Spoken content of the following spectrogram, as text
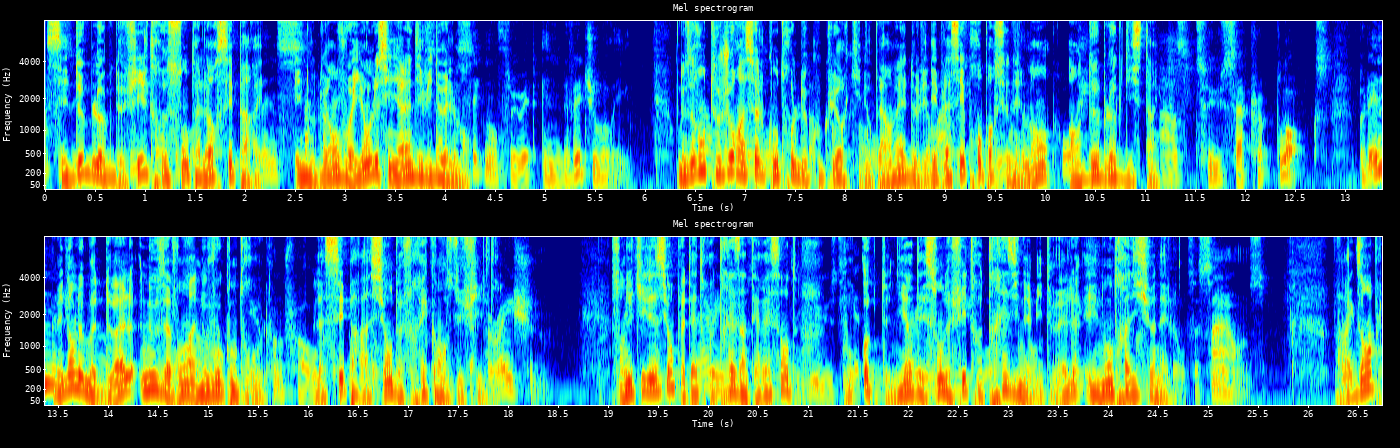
ces deux blocs de filtres sont alors séparés, et nous lui envoyons le signal individuellement. Nous avons toujours un seul contrôle de coupure qui nous permet de les déplacer proportionnellement en deux blocs distincts. Mais dans le mode dual, nous avons un nouveau contrôle, la séparation de fréquence du filtre. Son utilisation peut être très intéressante pour obtenir des sons de filtre très inhabituels et non traditionnels. Par exemple,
